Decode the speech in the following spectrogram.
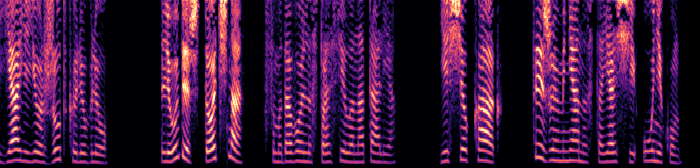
я ее жутко люблю». «Любишь, точно?» самодовольно спросила Наталья. Еще как! Ты же у меня настоящий уникум,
